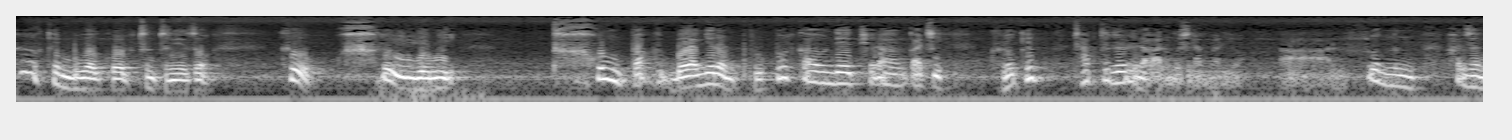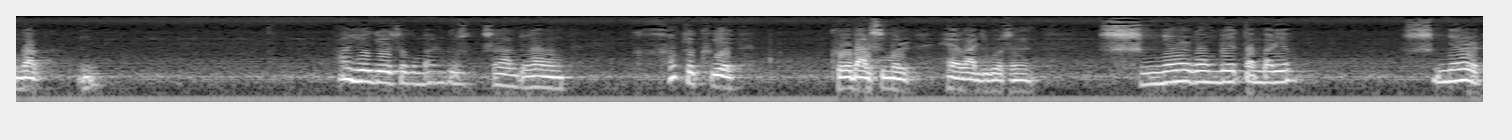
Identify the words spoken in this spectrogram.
그렇게 무겁고 튼튼해서 그 하도 일념이 타운 밖, 맹렬한 불꽃 가운데 최랑같이 그렇게 잡들어 나가는 것이란 말이요. 알 수 없는 한 생각, 음? 아, 여기에서 그만 그 선한조사는 그렇게 크게 그 말씀을 해가지고서는 10년을 공부했단 말이요. 10년을,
